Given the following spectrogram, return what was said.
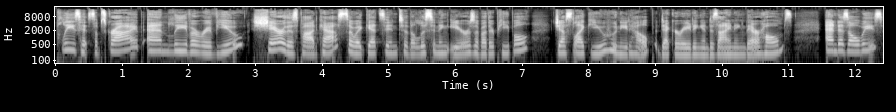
Please hit subscribe and leave a review. Share this podcast so it gets into the listening ears of other people just like you who need help decorating and designing their homes. And as always,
